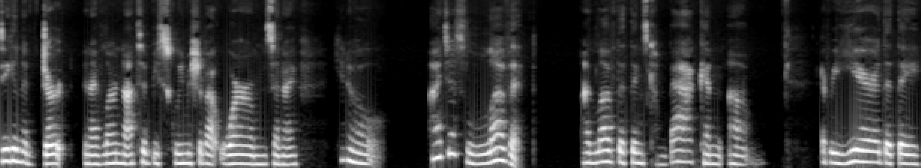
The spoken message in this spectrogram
dig in the dirt and I've learned not to be squeamish about worms and I you know, I just love it. I love that things come back and um, every year that they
